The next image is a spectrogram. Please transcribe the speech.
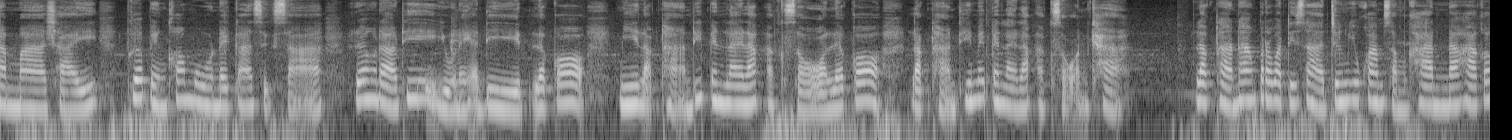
นำมาใช้เพื่อเป็นข้อมูลในการศึกษา เรื่องราวที่อยู่ในอดีต แล้วก็มีหลักฐานที่เป็นลายลักษณ์อักษร แล้วก็หลักฐานที่ไม่เป็นลายลักษณ์อักษรค่ะหลักฐานทางประวัติศาสตร์จึงมีความสำคัญนะคะก็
